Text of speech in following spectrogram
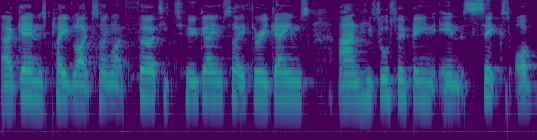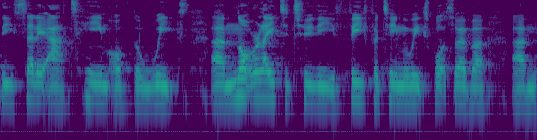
Again, he's played like something like 32 games, 33 games, and he's also been in six of the Serie A Team of the Weeks. Um, not related to the FIFA Team of the Weeks whatsoever, um,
